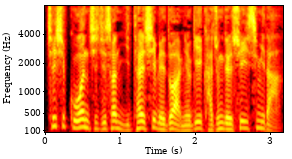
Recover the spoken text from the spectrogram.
79원 지지선 이탈 시 매도 압력이 가중될 수 있습니다.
